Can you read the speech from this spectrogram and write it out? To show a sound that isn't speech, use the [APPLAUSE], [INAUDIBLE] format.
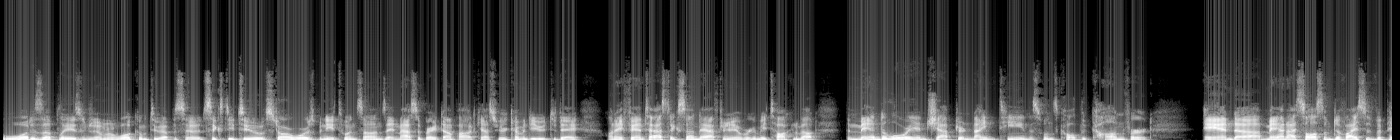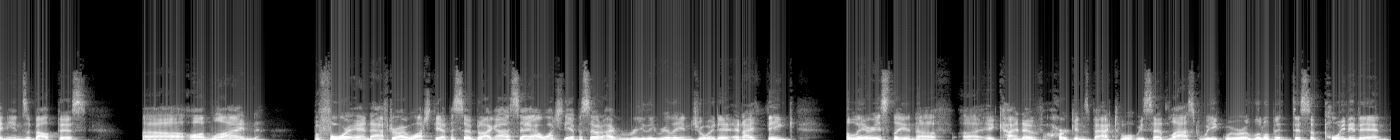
What is up, ladies and gentlemen? Welcome to episode 62 of Star Wars Beneath Twin Suns, a massive breakdown podcast. We're coming to you today on a fantastic Sunday afternoon. We're going to be talking about The Mandalorian Chapter 19. This one's called The Convert. And uh, man, I saw some divisive opinions about this uh, online before and after I watched the episode. But I got to say, I watched the episode. I really, really enjoyed it. And I think hilariously enough, uh, it kind of harkens back to what we said last week. We were a little bit disappointed in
